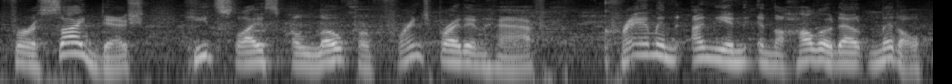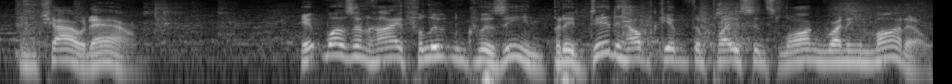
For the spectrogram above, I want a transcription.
For a side dish, he'd slice a loaf of French bread in half, cram an onion in the hollowed out middle, and chow down. It wasn't highfalutin cuisine, but it did help give the place its long running motto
